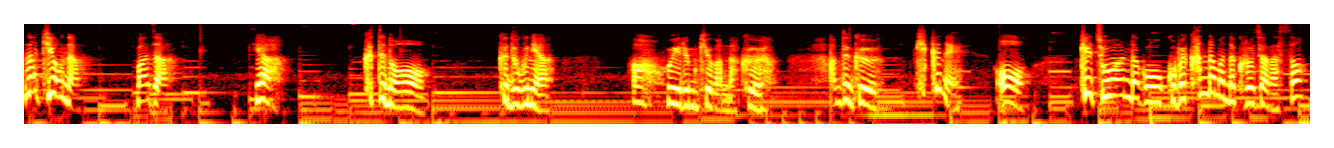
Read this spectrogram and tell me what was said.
나 기억나. 맞아. 야, 그때 너, 그 누구냐? 아, 왜 이름 기억 안 나? 그, 암튼 그, 키 큰 애. 어, 걔 좋아한다고 고백한다 만다 그러지 않았어?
